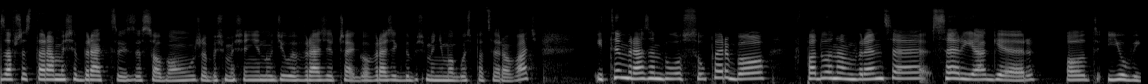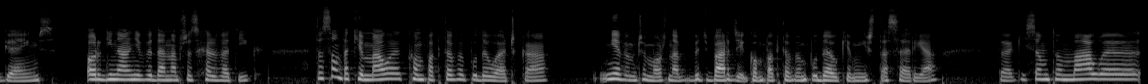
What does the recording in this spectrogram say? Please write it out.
zawsze staramy się brać coś ze sobą, żebyśmy się nie nudziły w razie czego, w razie gdybyśmy nie mogły spacerować. I tym razem było super, bo wpadła nam w ręce seria gier od Juvi Games, oryginalnie wydana przez Helvetic. To są takie małe, kompaktowe pudełeczka. Nie wiem, czy można być bardziej kompaktowym pudełkiem niż ta seria. Tak, i są to małe,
